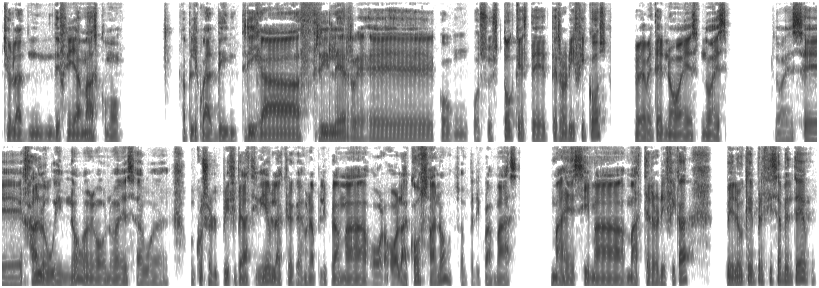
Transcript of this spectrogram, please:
yo la definiría más como una película de intriga, thriller, eh, con, sus toques de terroríficos. Obviamente no es, no es, no es eh, Halloween, ¿no? O no es, o incluso El Príncipe de las Tinieblas, creo que es una película más, o, o La Cosa, ¿no? Son películas más, más encima, más terroríficas, pero que precisamente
